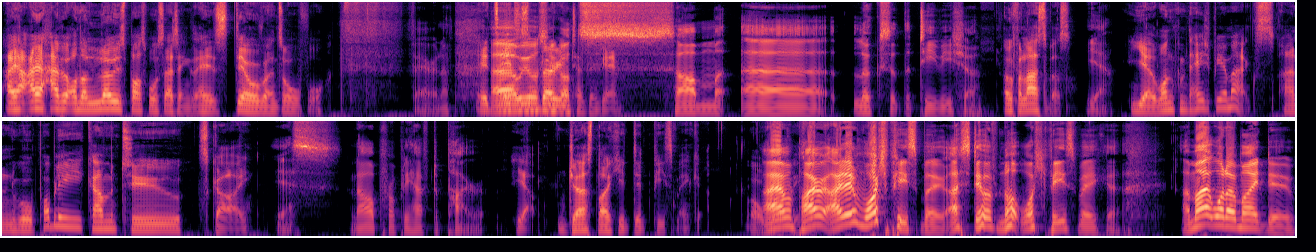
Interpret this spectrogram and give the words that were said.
I, I have it on the lowest possible settings, and it still runs awful. Fair enough. It's, Uh, it's we a also very got intensive game. some uh, looks at the TV show. Oh, for Last of Us. Yeah. Yeah, the one come to HBO Max, and will probably come to Sky. Yes. And I'll probably have to pirate. Yeah, just like you did Peacemaker. I haven't Peacemaker. pirate. I didn't watch Peacemaker. I still have not watched Peacemaker. I might. What I might do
